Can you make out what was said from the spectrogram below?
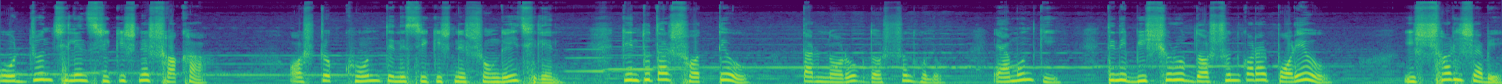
অর্জুন ছিলেন শ্রীকৃষ্ণের সখা। অষ্টক্ষণ তিনি শ্রীকৃষ্ণের সঙ্গেই ছিলেন। কিন্তু তার সত্ত্বেও তার নরক দর্শন হলো। এমনকি তিনি বিশ্বরূপ দর্শন করার পরেও ঈশ্বর হিসাবে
